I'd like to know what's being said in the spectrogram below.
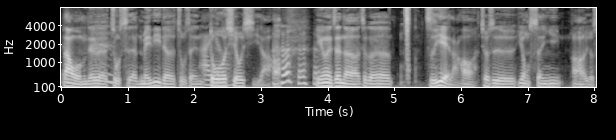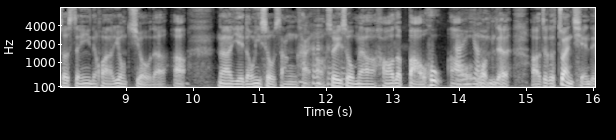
让我们的主持人美丽的主持人多休息了哈，因为真的这个职业然后就是用声音啊，有时候生意的话用久了啊。那也容易受伤害哈，所以说我们要好好的保护啊我们的啊这个赚钱的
